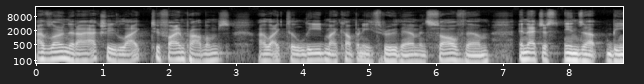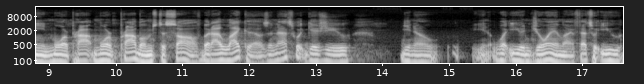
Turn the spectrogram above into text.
I've learned that I actually like to find problems. I like to lead my company through them and solve them, and that just ends up being more pro- more problems to solve. But I like those, and that's what gives you, you know, you know what you enjoy in life. That's what you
